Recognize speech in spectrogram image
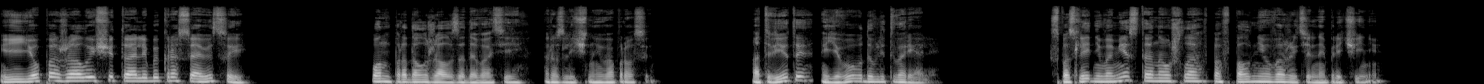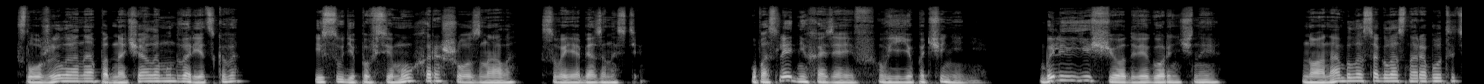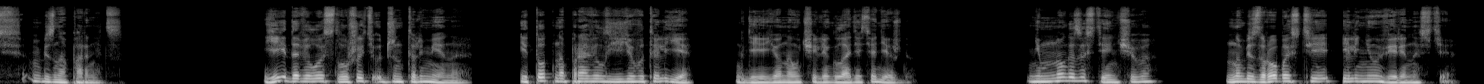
ее, пожалуй, считали бы красавицей. Он продолжал задавать ей различные вопросы. Ответы его удовлетворяли. С последнего места она ушла по вполне уважительной причине. Служила она под началом у дворецкого и, судя по всему, хорошо знала свои обязанности. У последних хозяев в ее подчинении были еще две горничные, но она была согласна работать без напарниц. Ей довелось служить у джентльмена, и тот направил ее в ателье, где ее научили гладить одежду. Немного застенчиво, но без робости или неуверенности.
